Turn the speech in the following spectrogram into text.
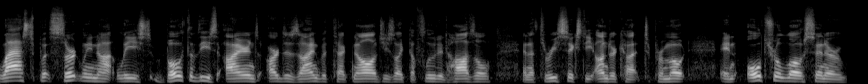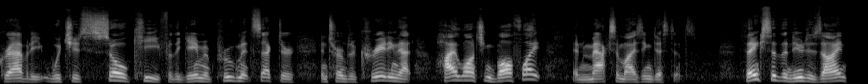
Last but certainly not least, both of these irons are designed with technologies like the fluted hosel and a 360 undercut to promote an ultra low center of gravity, which is so key for the game improvement sector in terms of creating that high launching ball flight and maximizing distance. Thanks to the new design,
